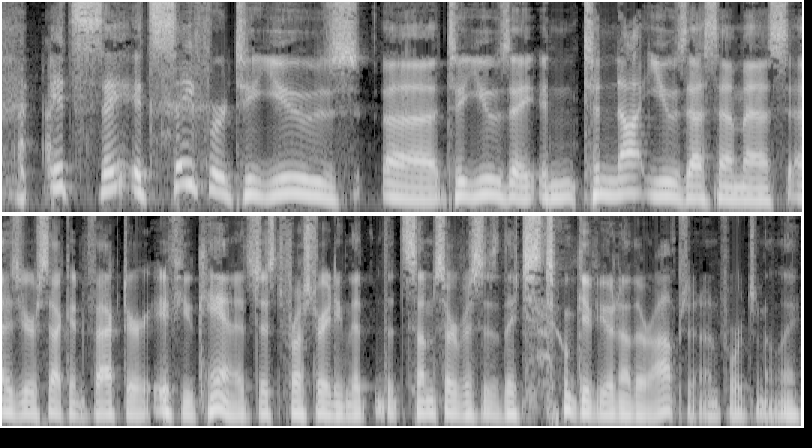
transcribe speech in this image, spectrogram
it's sa- it's safer to use uh, to use a to not use SMS as your second factor if you can. It's just frustrating that, that some services they just don't give you another option. Unfortunately,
